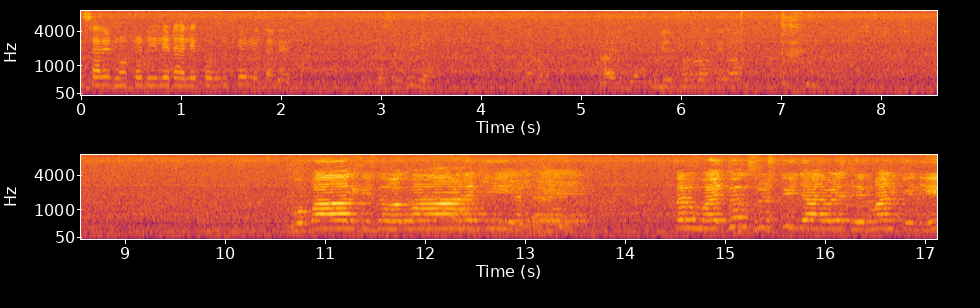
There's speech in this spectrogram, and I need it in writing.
हे सारे नोट ढिले ढाले करून ठेवले त्याने. गोपाल कृष्ण भगवान की तर मैथून सृष्टी ज्या वेळेस निर्माण केली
